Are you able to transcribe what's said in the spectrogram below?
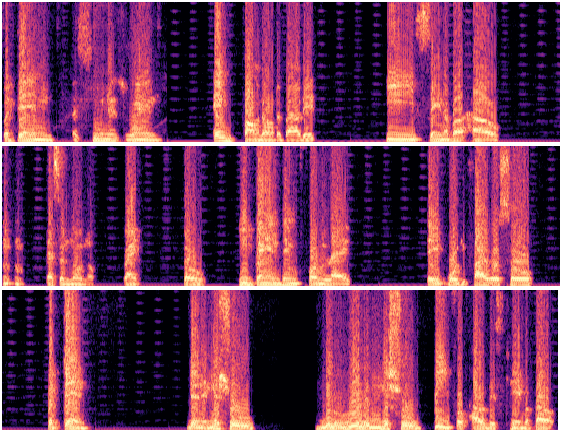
But then, as soon as when M found out about it, he's saying about how mm, that's a no-no, right? So he banned him from like Shade 45 or so. But then, the initial, the real initial beef of how this came about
